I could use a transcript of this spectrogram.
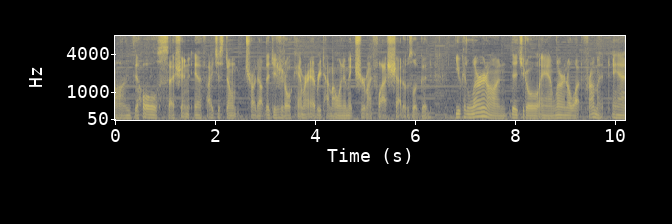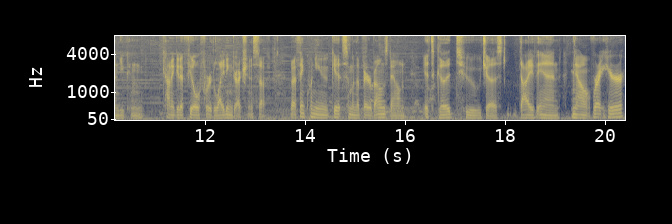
on the whole session if I just don't trot out the digital camera every time I want to make sure my flash shadows look good. You can learn on digital and learn a lot from it, and you can kind of get a feel for lighting direction and stuff. But I think when you get some of the bare bones down, it's good to just dive in. Now, right here,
